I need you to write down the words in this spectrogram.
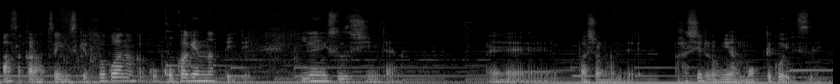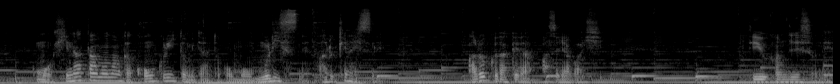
朝から暑いんですけどそこはなんかこう木陰になっていて意外に涼しいみたいな、えー場所なんで走るのにはもってこいですね。もう日向のなんかコンクリートみたいなとこもう無理っすね。歩けないっすね。歩くだけで汗やばいし。っていう感じですよね。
